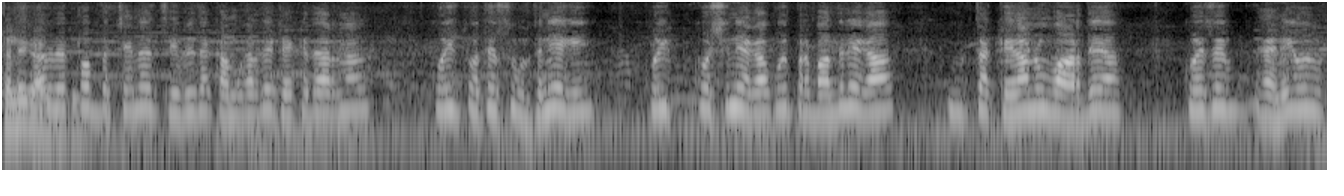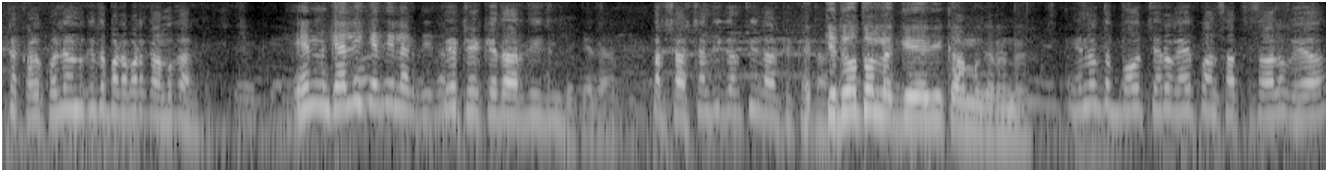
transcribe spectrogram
ਥੱਲੇ ਗੱਲ ਵੇਖੋ ਬੱਚੇ ਨੇ ਸੀਵਰੇਜ ਦਾ ਕੰਮ ਕਰਦੇ ਠੇਕੇਦਾਰ ਨਾਲ। ਕੋਈ ਉੱਥੇ ਸਹੂਲਤ ਨਹੀਂ ਹੈਗੀ ਕੋਈ ਕੁਛ ਨਹੀਂ ਹੈਗਾ ਕੋਈ ਪ੍ਰਬੰਧ ਨਹੀਂ ਹੈਗਾ। ਧੱਕੇ ਨਾਲ ਨੂੰ ਵਾਰਦੇ ਆ। ਕੋਈ ਸੇ ਹੈ ਨਹੀਂ ਉਹ ਢੱਕਣ ਖੋਲੇ ਉਹਨੂੰ ਕਿਤੇ ਫਟਾਫਟ ਕੰਮ ਕਰ ਇਹ ਗਲੀ ਕਿਹਦੀ ਲੱਗਦੀ ਇਹ ਠੇਕੇਦਾਰ ਦੀ ਜੀ। ਪ੍ਰਸ਼ਾਸਨ ਦੀ ਗਲਤੀ ਨਾਲ ਠੇਕੇਦਾਰ ਕਿਦੋਂ ਤੋਂ ਲੱਗੇ ਆ ਜੀ ਕੰਮ ਕਰਨ? ਇਹਨਾਂ ਤੋਂ ਬਹੁਤ ਚਿਰ ਹੋ ਗਿਆ 5-7 ਸਾਲ ਹੋ ਗਿਆ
